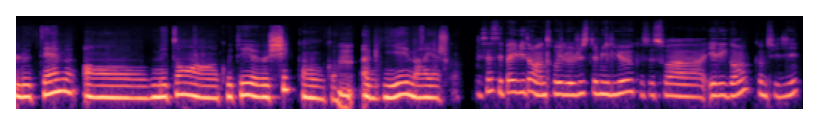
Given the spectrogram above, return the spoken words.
le thème en mettant un côté euh, chic quand même, quoi. Mm. Habillé, mariage, quoi. Et ça, c'est pas évident, hein, trouver le juste milieu, que ce soit élégant, comme tu dis,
